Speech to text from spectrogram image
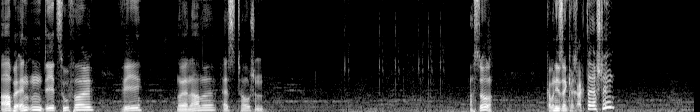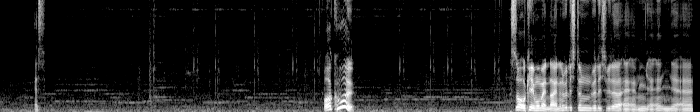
A beenden, D Zufall, W neuer Name, S tauschen. Ach so. Kann man hier seinen Charakter erstellen? S. Oh, cool. So, okay, Moment, nein, dann will ich, dann will ich wieder, äh, äh, äh, äh,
